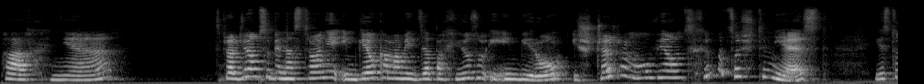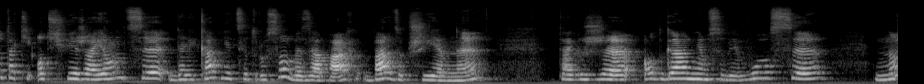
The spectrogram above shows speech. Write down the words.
pachnie. Sprawdziłam sobie na stronie i mgiełka ma mieć zapach juzu i imbiru i szczerze mówiąc, chyba coś w tym jest. Jest to taki odświeżający, delikatnie cytrusowy zapach, bardzo przyjemny. Także odgarniam sobie włosy. No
